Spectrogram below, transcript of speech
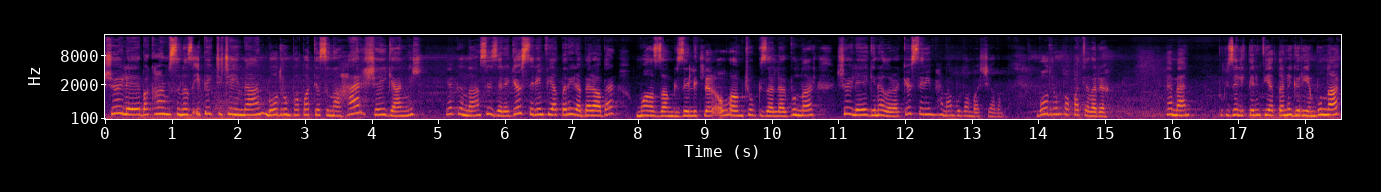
Şöyle bakar mısınız ipek çiçeğinden bodrum papatyasına her şey gelmiş. Yakından sizlere göstereyim fiyatlarıyla beraber muazzam güzellikler. Allah'ım çok güzeller bunlar. Şöyle genel olarak göstereyim hemen buradan başlayalım. Bodrum papatyaları. Hemen bu güzelliklerin fiyatlarını göreyim. Bunlar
